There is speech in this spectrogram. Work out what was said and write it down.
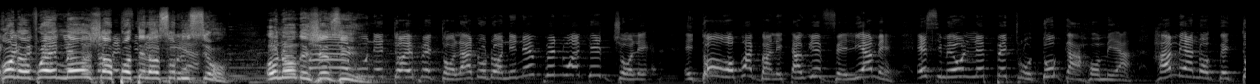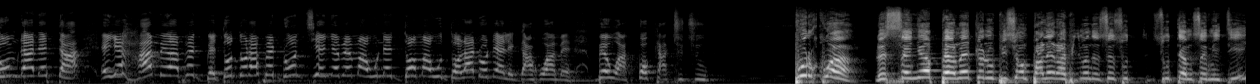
qu'on envoie un ange apporter la solution. Au nom de Jésus. Mawu ne dɔ eƒe dɔla ɖo ɖɔ nenem ƒe nua ke dzɔ le edɔwɔƒe agbalẽ ta wuievelia me esime wolé petro do gaxɔmea hamea nɔ gbe dom ɖa ɖe ta eye hamea ƒe gbedodoɖa ƒe ɖontie nye be mawu ne dɔ mawu dɔla ɖo ɖe le gaxɔa me be wòakpɔ katutu Pourquoi le Seigneur permet que nous puissions parler rapidement de ce sous- sous-thème ce midi?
